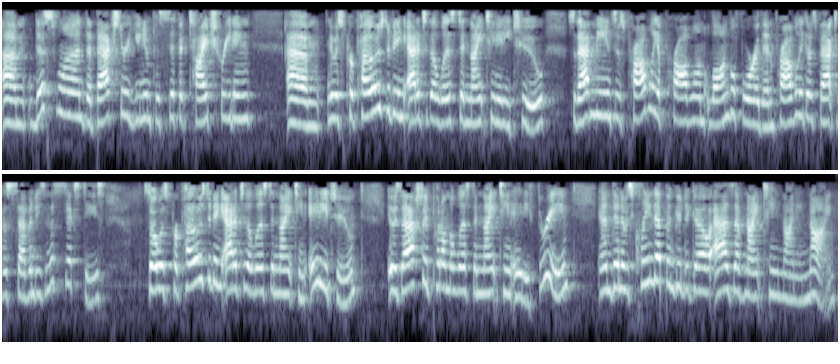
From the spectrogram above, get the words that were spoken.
Um, this one, the Baxter Union Pacific Tie Treating, um, it was proposed to being added to the list in 1982. So that means it's probably a problem long before then, probably goes back to the 70s and the 60s. So it was proposed to being added to the list in 1982. It was actually put on the list in 1983 and then it was cleaned up and good to go as of 1999.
